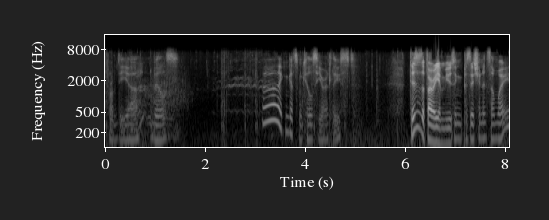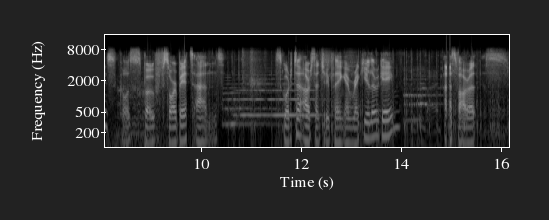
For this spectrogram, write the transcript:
from the uh, Vills. Uh, they can get some kills here at least. This is a very amusing position in some ways, because both Sorbet and Skurte are essentially playing a regular game. As far as,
